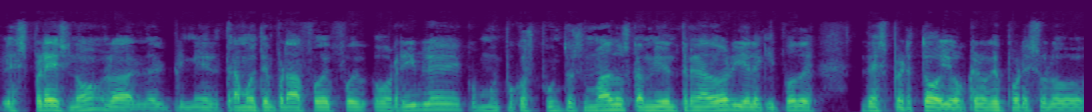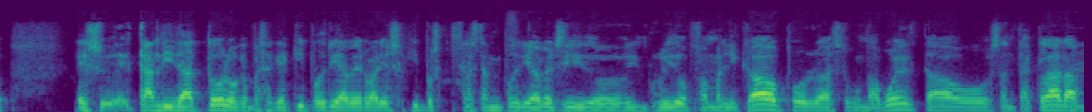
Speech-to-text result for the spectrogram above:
express, ¿no? el primer tramo de temporada fue, fue horrible, con muy pocos puntos sumados, cambió de entrenador y el equipo despertó. Yo creo que por eso lo, es candidato, lo que pasa que aquí podría haber varios equipos, quizás también podría haber sido incluido Famalicao por la segunda vuelta o Santa Clara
